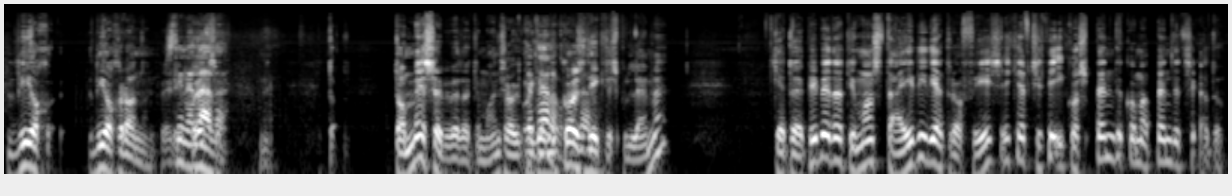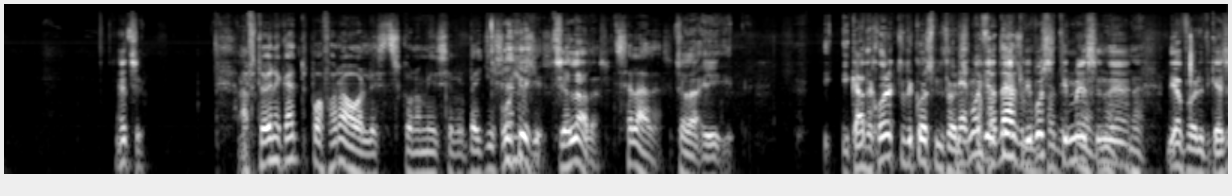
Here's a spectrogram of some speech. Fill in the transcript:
δύο, χ- δύο χρόνων. Περίπου, Στην έτσι. Ελλάδα. Ναι. Το, το μέσο επίπεδο τιμών, ο, ο Κατάλαβα, γενικός κατάλαβα. δείκτης που λέμε, και το επίπεδο τιμών στα είδη διατροφής έχει αυξηθεί 25,5%. Έτσι. Αυτό είναι κάτι που αφορά όλες τις οικονομίες της Ευρωπαϊκής Όχι, Ένωσης. όχι, της Ελλάδας. Της Ελλάδας. Η, η, η κάθε χώρα έχει το δικό της πληθωρισμό Ναι, το γιατί φαντάζομαι, ακριβώς οι το τιμές φαντάζομαι. είναι Ναι, ναι. διαφορετικές.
